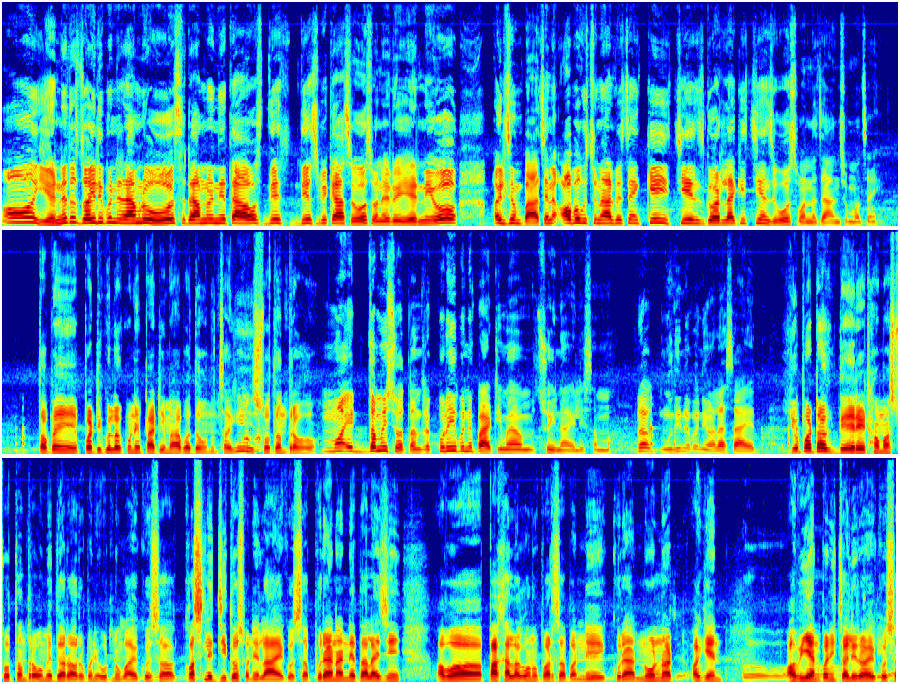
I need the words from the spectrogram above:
हेर्ने त जहिले पनि राम्रो होस् राम्रो नेता होस् देश देश विकास होस् भनेर हेर्ने हो। अहिलेसम्म भएको छैन। अबको चुनावले चाहिँ केही चेन्ज गर्ला कि चेन्ज होस् भन्न चाहन्छु म चाहिँ। तपाईँ पर्टिकुलर कुनै पार्टीमा आबद्ध हुनुहुन्छ कि स्वतन्त्र हो? म एकदमै स्वतन्त्र कुनै पनि पार्टीमा छुइनँ अहिलेसम्म र हुँदिनँ पनि होला सायद। यो पटक धेरै ठाउँमा स्वतन्त्र उम्मेद्वारहरू पनि उठ्नु भएको छ। कसले जितोस् भन्ने लागेको छ। पुराना नेतालाई चाहिँ अब पाखा लगाउनुपर्छ भन्ने कुरा नो नट अगेन। अभियान पनि चलिरहेको छ।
